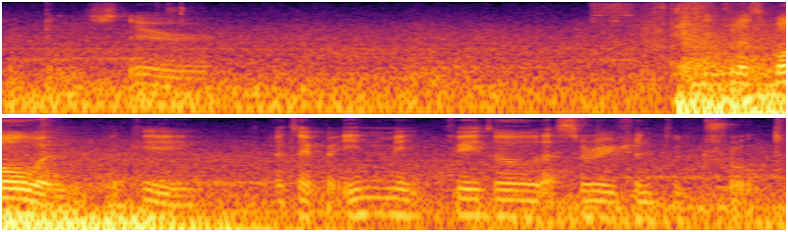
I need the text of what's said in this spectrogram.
something's there. Nicholas Bowen. Okay. Attack by inmate, fatal laceration to throat.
